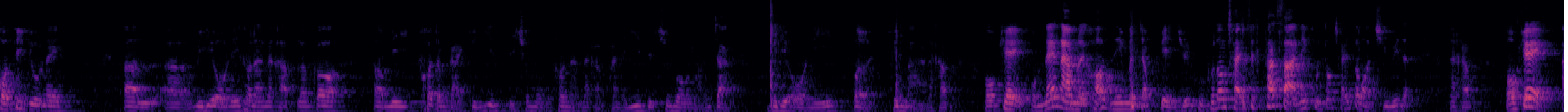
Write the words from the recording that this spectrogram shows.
คนที่ดูในเอ่อเอ่อ วิดีโอนี้เท่านั้นนะครับ แล้วก็มีข้อจำกัดคือ 24 ชั่วโมงเท่านั้นนะครับภายใน 20 ชั่วโมงหลังจากวิดีโอนี้เปิดขึ้นมานะครับโอเค ผมแนะนำเลยคอร์สนี้มันจะเปลี่ยนชีวิตคุณคุณต้องใช้ทักษะนี้คุณต้องใช้ตลอดชีวิตนะครับโอเคอ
